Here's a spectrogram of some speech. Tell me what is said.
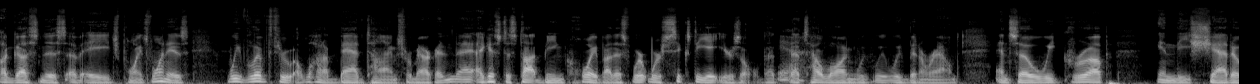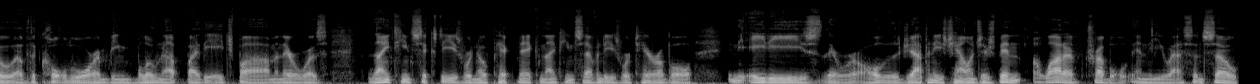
augustness of age points. One is we've lived through a lot of bad times for America, and I guess to stop being coy by this, we're we're 68 years old. That, Yeah. That's how long we've we, we've been around, and so we grew up in the shadow of the Cold War and being blown up by the H bomb, and there was. The 1960s were no picnic. 1970s were terrible. In the 80s, there were all the Japanese challenge. There's been a lot of trouble in the U.S. And so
